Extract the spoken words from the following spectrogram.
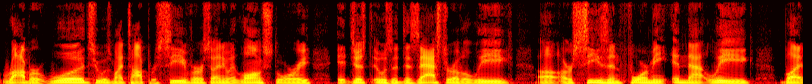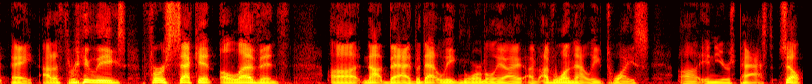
Robert Woods, who was my top receiver. So anyway, long story. It just it was a disaster of a league uh, or season for me in that league. But hey, out of three leagues, first, second, eleventh, uh, not bad. But that league normally, I I've, I've won that league twice uh, in years past. So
